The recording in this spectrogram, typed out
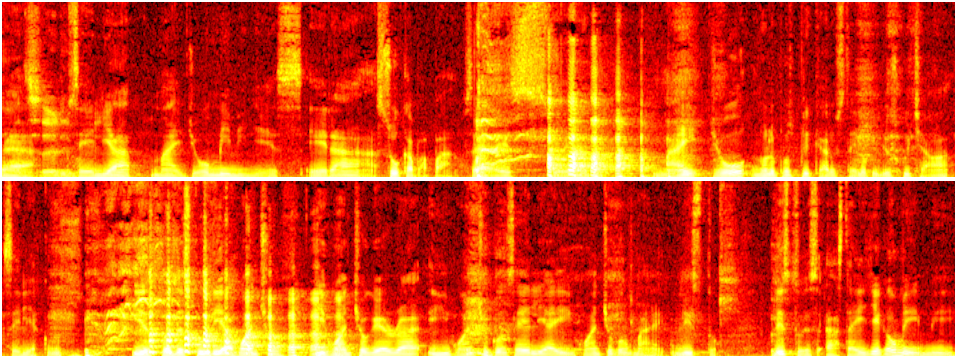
O sea. Celia, mae, yo mi niñez era azúcar, papá. O sea, es. era- mae, yo no le puedo explicar a usted lo que yo escuchaba Celia Cruz. Y después descubrí a Juancho y Juancho Guerra y Juancho con Celia y Juancho con. Mae, listo. Listo. Es, hasta ahí llegó mi, mi,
